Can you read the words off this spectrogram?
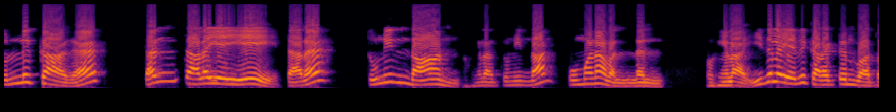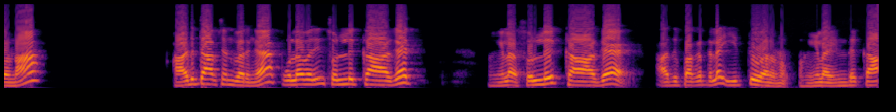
சொல்லுக்காக தன் தலையையே தர துணிந்தான். ஓகேங்களா? துணிந்தான் உமனவல்லல். ஓகேங்களா? இதுல எது கரெக்ட்னு பார்த்தோம்னா அடுத்த ஆப்ஷன் பாருங்க. புலவரின் சொல்லுக்காக ஓகேங்களா? சொல்லுக்காக அது பக்கத்துல இத்து வரணும். ஓகேங்களா? இந்த கா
